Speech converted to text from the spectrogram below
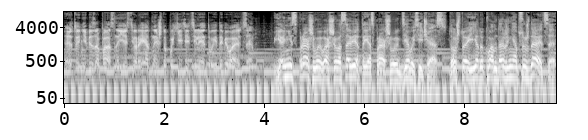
«Это небезопасно. Есть вероятность, что похитители этого и добиваются». «Я не спрашиваю вашего совета, я спрашиваю, где вы сейчас. То, что я еду к вам, даже не обсуждается»,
